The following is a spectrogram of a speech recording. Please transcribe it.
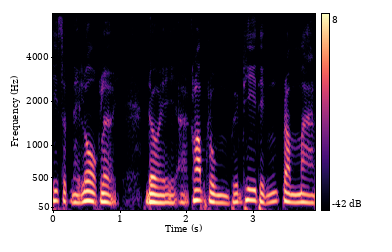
ที่สุดในโลกเลย โดยครอบคลุมพื้นที่ถึงประมาณ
